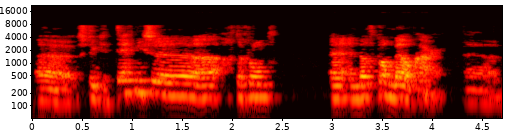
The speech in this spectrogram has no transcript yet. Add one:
een stukje technische achtergrond. en dat kwam bij elkaar. Uh,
